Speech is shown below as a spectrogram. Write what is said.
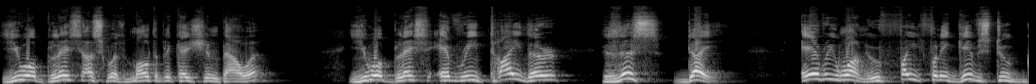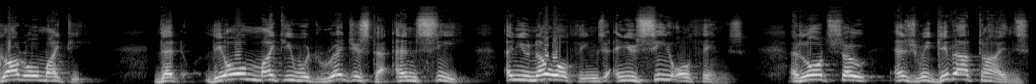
You will bless us with multiplication power. You will bless every tither this day. Everyone who faithfully gives to God Almighty, that the Almighty would register and see. And you know all things and you see all things. And Lord, so as we give our tithes,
